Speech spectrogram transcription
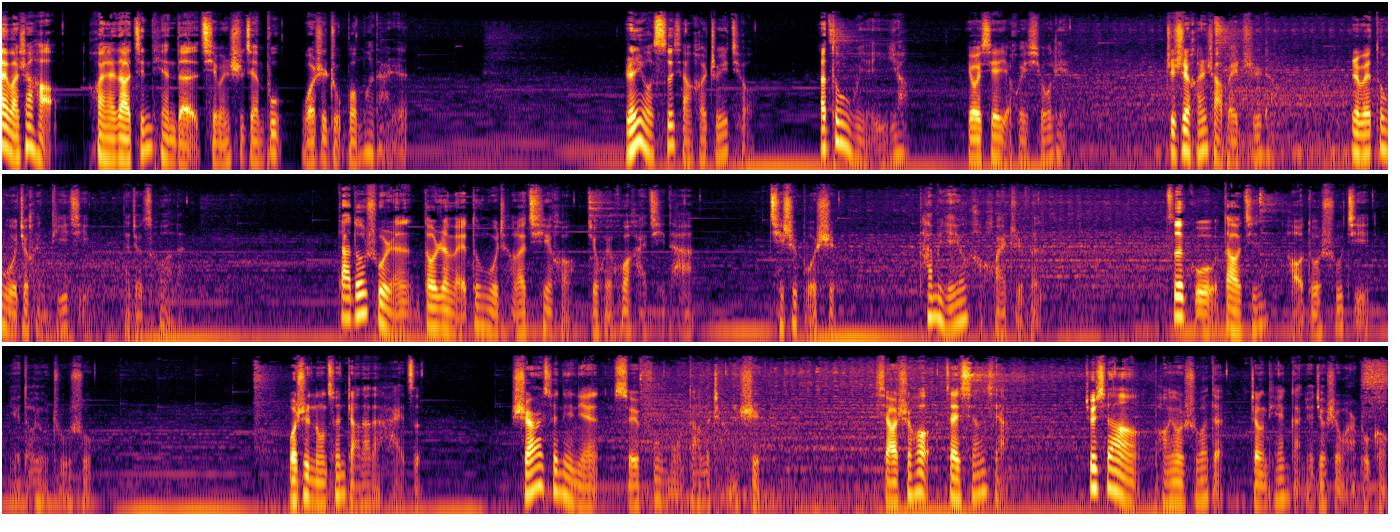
嗨，晚上好，欢迎来到今天的奇闻事件部，我是主播莫大人。人有思想和追求，那动物也一样，有些也会修炼，只是很少被知道。认为动物就很低级，那就错了。大多数人都认为动物成了气候就会祸害其他，其实不是，它们也有好坏之分。自古到今，好多书籍也都有著述。我是农村长大的孩子，十二岁那年随父母到了城市。小时候在乡下，就像朋友说的，整天感觉就是玩不够，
